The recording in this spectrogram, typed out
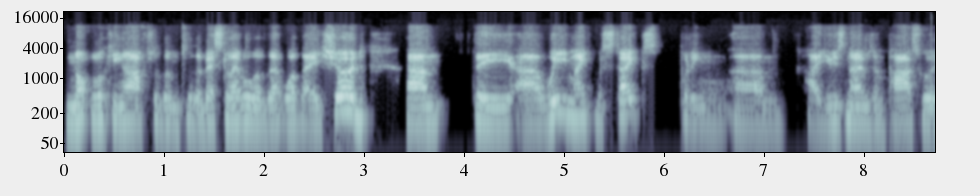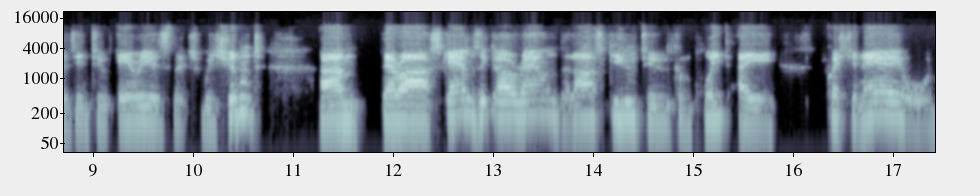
not looking after them to the best level of that, what they should. Um, the uh, We make mistakes putting um, our usernames and passwords into areas that we shouldn't. Um, there are scams that go around that ask you to complete a questionnaire or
